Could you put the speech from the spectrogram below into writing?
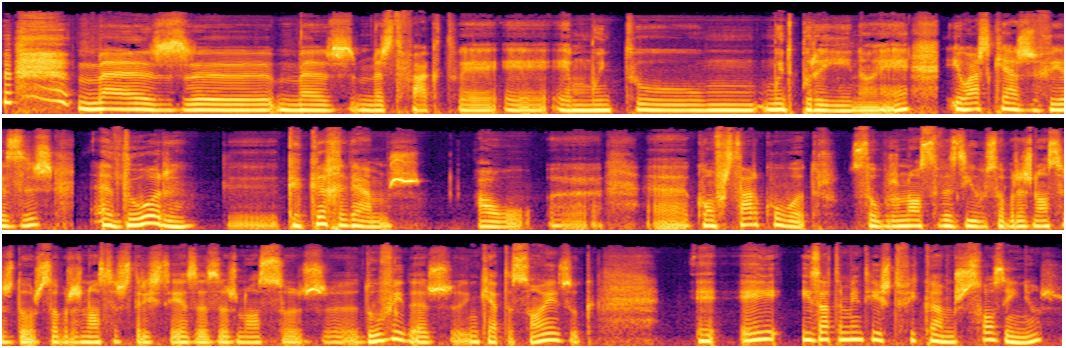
mas, uh, mas, mas de facto é, é, é muito, muito por aí, não é? Eu acho que às vezes a dor que, que carregamos ao uh, uh, conversar com o outro sobre o nosso vazio, sobre as nossas dores, sobre as nossas tristezas, as nossas uh, dúvidas, inquietações, o que é, é exatamente isto. Ficamos sozinhos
